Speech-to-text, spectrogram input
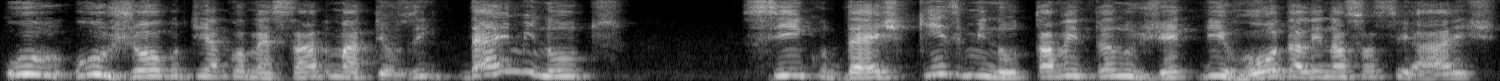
O, o jogo tinha começado, Matheus, em 10 minutos. 5, 10, 15 minutos. Estava entrando gente de roda ali nas sociais.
